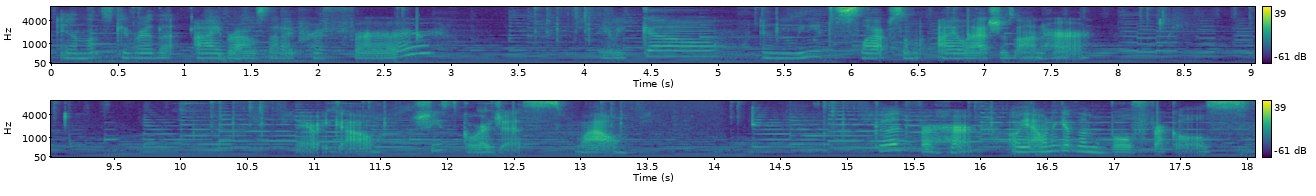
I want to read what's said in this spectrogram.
And let's give her the eyebrows that I prefer. There we go. And we need to slap some eyelashes on her. There we go. She's gorgeous. Wow. Good for her. Oh yeah, I want to give them both freckles.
